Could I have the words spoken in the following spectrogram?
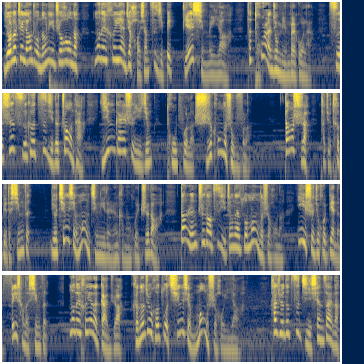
有了这两种能力之后呢，木内鹤彦就好像自己被点醒了一样啊，他突然就明白过来，此时此刻自己的状态啊，应该是已经突破了时空的束缚了。当时啊，他就特别的兴奋。有清醒梦经历的人可能会知道啊，当人知道自己正在做梦的时候呢。意识就会变得非常的兴奋，莫内鹤彦的感觉啊，可能就和做清醒梦时候一样啊。他觉得自己现在呢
